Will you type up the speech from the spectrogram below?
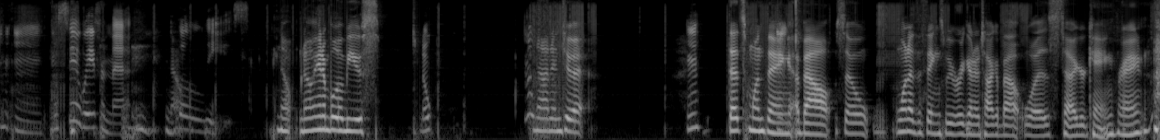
Mm-mm. Let's stay away from that, No. please. No, no animal abuse. Nope. Not into it. Hmm? That's one thing about so one of the things we were going to talk about was Tiger King, right?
